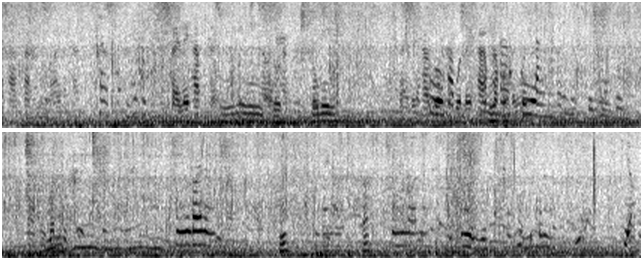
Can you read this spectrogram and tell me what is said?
นะครับสร้างหนึ่งร้อยครับ ส่เลยครับใส่เลยครับรวมขบวนเลยครับรับคุณลังคุณร้อยหนึ่งคุณร้อยหนึ่งพี่เอาไป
